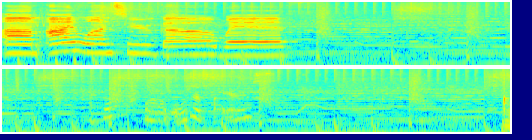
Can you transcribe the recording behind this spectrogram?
Um, I want to go with. I feel like a lot of older players. Um,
